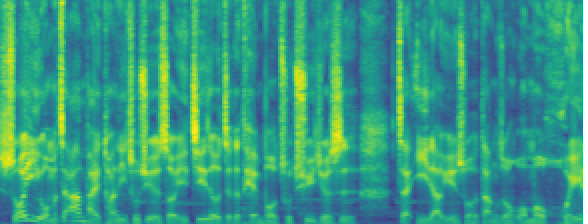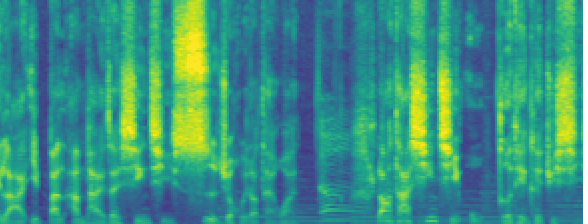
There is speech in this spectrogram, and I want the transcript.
所以我们在安排团体出去的时候，也接受这个 tempo 出去，就是在医疗院所当中，我们回来一般安排在星期四就回到台湾，嗯，让他星期五隔天可以去洗。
